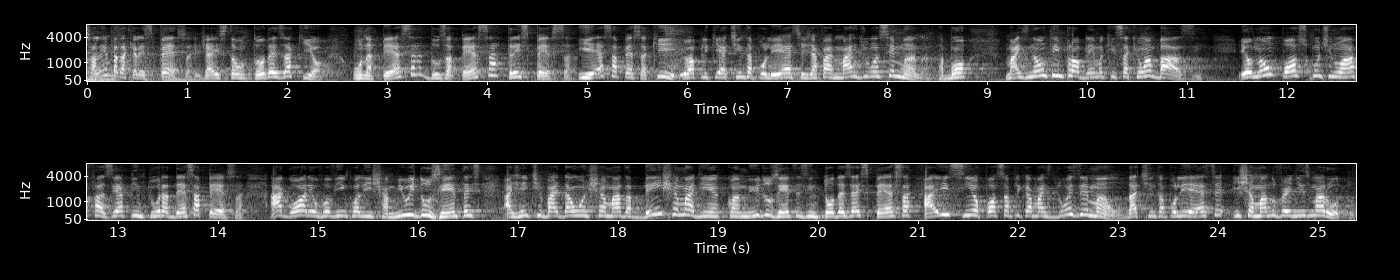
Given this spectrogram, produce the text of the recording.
As peças, lembra daquelas peças? Já estão todas aqui, ó. Uma peça, duas peças, três peças. E essa peça aqui, eu apliquei a tinta poliéster já faz mais de uma semana, tá bom? Mas não tem problema que isso aqui é uma base. Eu não posso continuar a fazer a pintura dessa peça. Agora eu vou vir com a lixa 1200, a gente vai dar uma chamada bem chamadinha com a 1200 em todas as peças. Aí sim eu posso aplicar mais duas demãos da tinta poliéster e chamar no verniz maroto.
